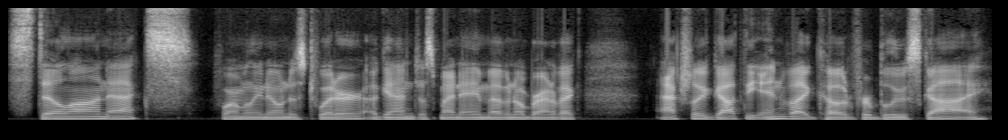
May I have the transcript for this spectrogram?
Still on X, formerly known as Twitter. Again, just my name, Evan Obranovic. Actually, got the invite code for Blue Sky.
